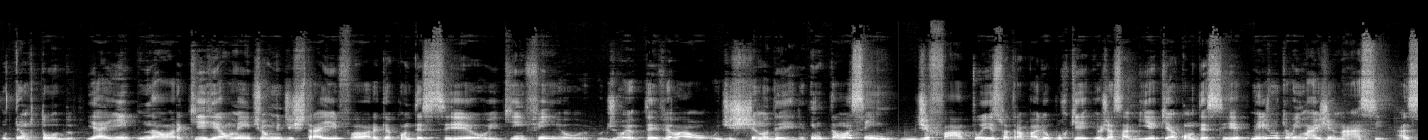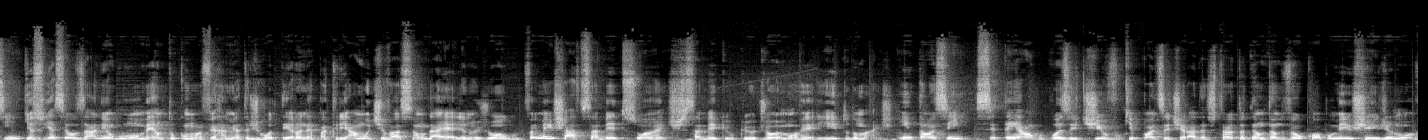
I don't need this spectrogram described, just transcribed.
o tempo todo. E aí, na hora que realmente eu me distraí, foi a hora que aconteceu e que, enfim, o, o Joel teve lá o, o destino dele. Então, assim, de fato, isso atrapalhou porque eu já sabia que ia acontecer, mesmo que eu imaginasse, assim, que isso ia ser usado em algum momento como uma ferramenta de roteiro, né, para criar a motivação da Ellie no jogo, foi meio chato saber disso antes, saber que, que o Joe morreria e tudo mais. Então, assim, se tem algo positivo que pode ser tirado dessa história, eu tô tentando ver o copo meio cheio de novo.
